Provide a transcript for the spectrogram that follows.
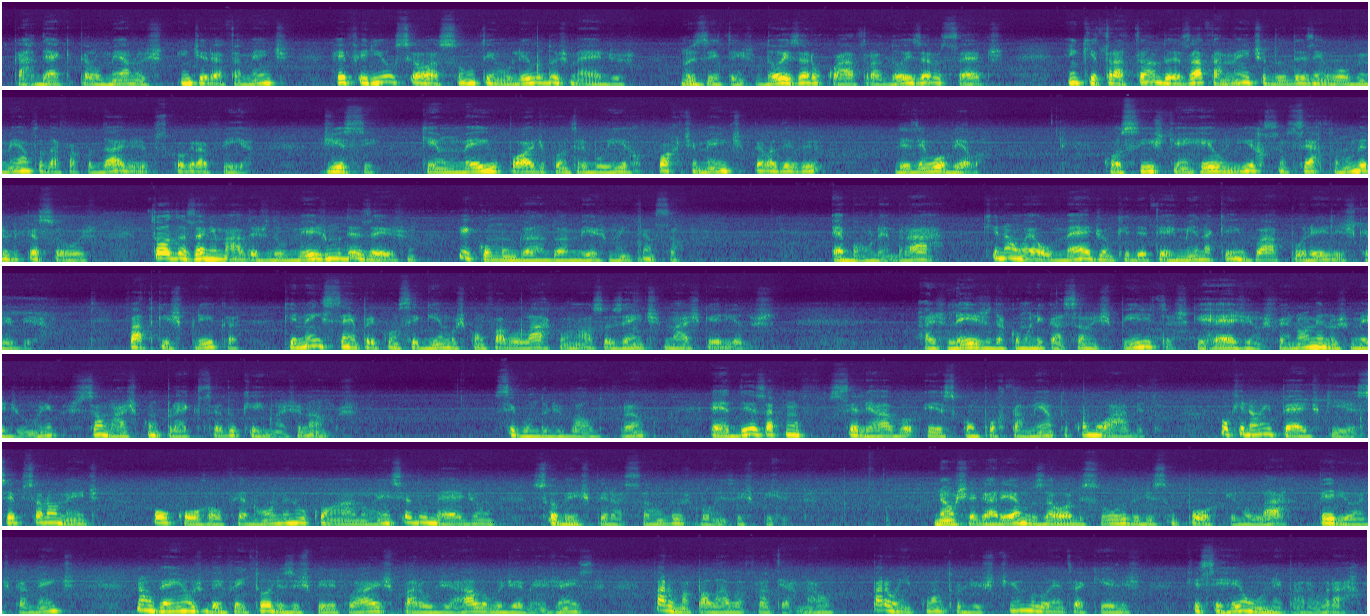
Kardec, pelo menos indiretamente, referiu-se ao assunto em O Livro dos Médios, nos itens 204 a 207, em que, tratando exatamente do desenvolvimento da faculdade de psicografia, disse que um meio pode contribuir fortemente para desenvolvê-la. Consiste em reunir-se um certo número de pessoas, todas animadas do mesmo desejo e comungando a mesma intenção. É bom lembrar que não é o médium que determina quem vá por ele escrever. Fato que explica que nem sempre conseguimos confabular com nossos entes mais queridos. As leis da comunicação espíritas que regem os fenômenos mediúnicos são mais complexas do que imaginamos. Segundo Divaldo Franco, é desaconselhável esse comportamento como hábito, o que não impede que, excepcionalmente, ocorra o fenômeno com a anuência do médium sob a inspiração dos bons espíritos. Não chegaremos ao absurdo de supor que no lar, periodicamente, não venham os benfeitores espirituais para o diálogo de emergência, para uma palavra fraternal, para o encontro de estímulo entre aqueles que se reúnem para orar.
